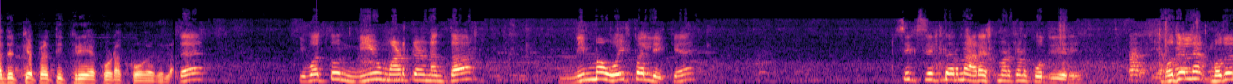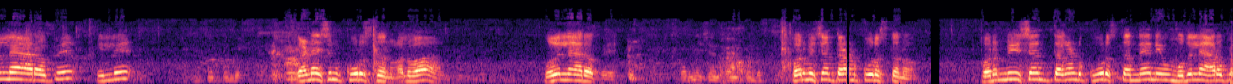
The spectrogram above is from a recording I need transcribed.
ಅದಕ್ಕೆ ಪ್ರತಿಕ್ರಿಯೆ ಕೊಡಕ್ ಹೋಗೋದಿಲ್ಲ. ಇವತ್ತು ನೀವು ಮಾಡ್ಕೊಂಡಂತ ನಿಮ್ಮ ವೈಫಲ್ಯಕ್ಕೆ ಸಿಕ್ ಸಿಕ್ತರ್ನ ಅರೆಸ್ಟ್ ಮಾಡ್ಕೊಂಡು ಕೂತಿದ್ದೀರಿ. ಮೊದಲನೇ ಮೊದಲನೇ ಆರೋಪಿ ಇಲ್ಲಿ ಗಣೇಶನ್ ಕೂರಿಸ್ತಾನು ಅಲ್ವಾ? ಮೊದಲನೇ ಆರೋಪಿ. ಪರ್ಮಿಷನ್ ತಗೊಂಡು ಕೂರಿಸ್ತಾನು. ಪರ್ಮಿಷನ್ ತಗೊಂಡು ಕೂರಿಸ್ತಾನೆ ನೀವು ಮೊದಲನೇ ಆರೋಪಿ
